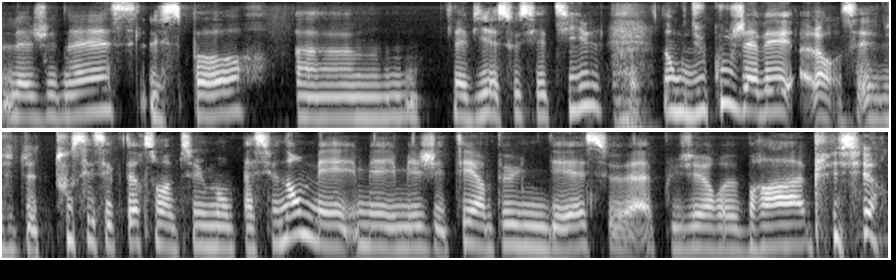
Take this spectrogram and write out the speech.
la jeunesse, les sports, euh, la vie associative. Donc du coup, j'avais, alors tous ces secteurs sont absolument passionnants, mais mais, mais j'étais un peu une déesse à plusieurs bras, à plusieurs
